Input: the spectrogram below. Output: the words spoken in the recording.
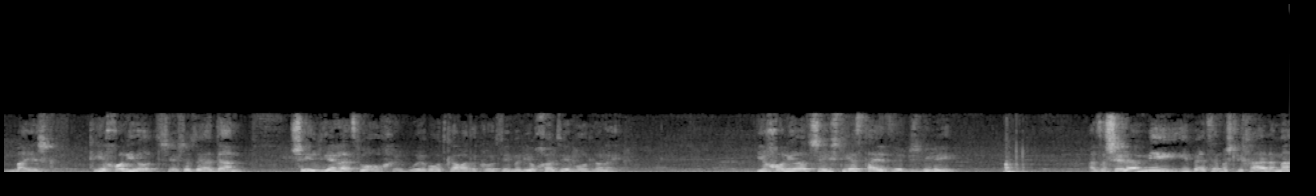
מה יש כאן. כי יכול להיות שיש איזה אדם שארגן לעצמו אוכל והוא יבוא עוד כמה דקות, ואם אני אוכל זה יהיה מאוד לא נעים. יכול להיות שאשתי עשתה את זה בשבילי. אז השאלה מי היא בעצם משליכה על המה.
